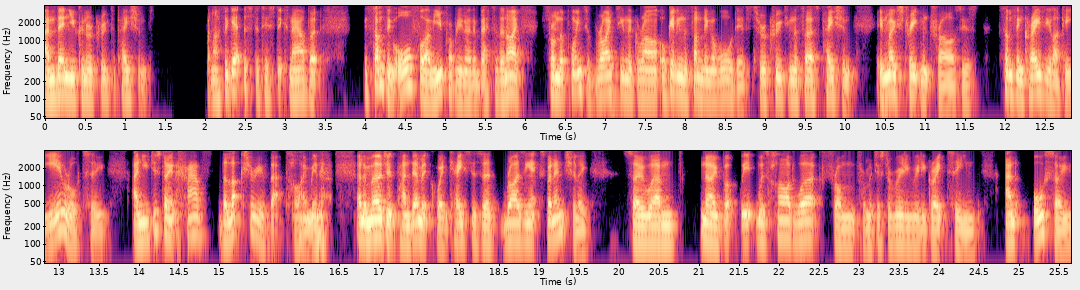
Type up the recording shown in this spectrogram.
and then you can recruit a patient. And I forget the statistics now, but it's something awful. I mean, you probably know them better than I. From the point of writing the grant or getting the funding awarded to recruiting the first patient in most treatment trials is something crazy like a year or two. And you just don't have the luxury of that time in an emergent pandemic when cases are rising exponentially. So um, no, but it was hard work from from just a really really great team, and also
